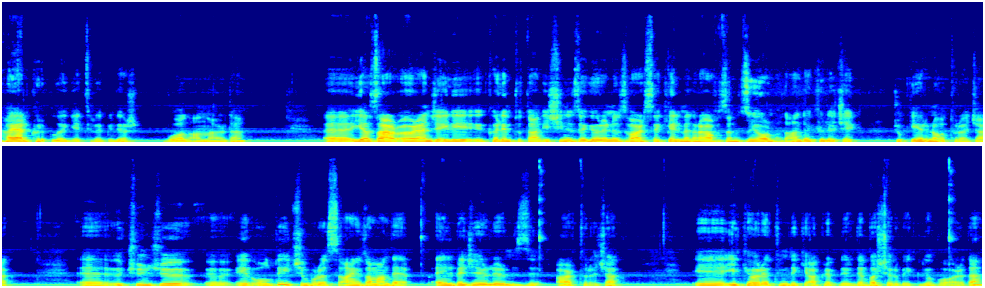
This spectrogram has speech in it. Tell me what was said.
Hayal kırıklığı getirebilir bu alanlarda. Ee, yazar, öğrenci eli kalem tutan işinize göreniz varsa kelimeler hafızanızı yormadan dökülecek. Cuk yerine oturacak. Ee, üçüncü e, ev olduğu için burası aynı zamanda el becerilerimizi artıracak. Ee, ilk öğretimdeki akrepleri de başarı bekliyor bu arada.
